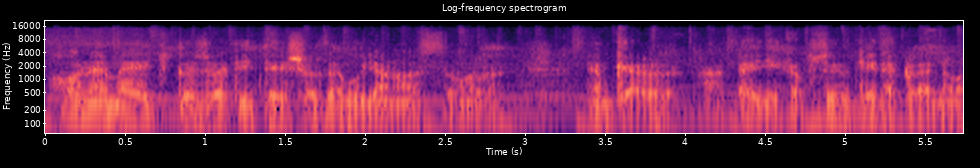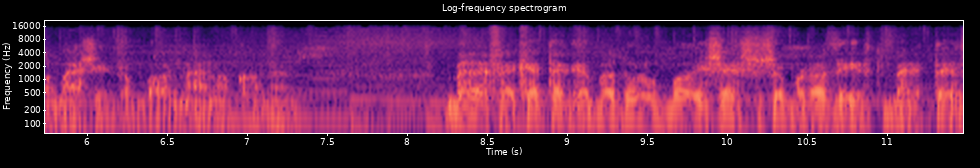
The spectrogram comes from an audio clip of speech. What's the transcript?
hanem egy közvetítés, az nem ugyanaz. Szóval nem kell egyik nap szőkének lennem, a másikra barnának, hanem belefekhetek ebbe a dologba, és elsősorban azért, mert ez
